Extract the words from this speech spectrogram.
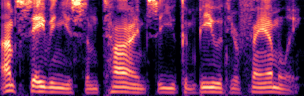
I'm saving you some time so you can be with your family.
